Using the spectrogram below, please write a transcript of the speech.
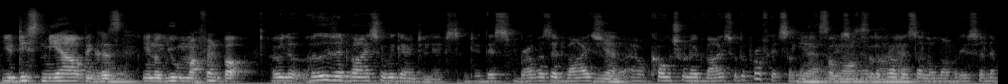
you dissed me out because Yeah. you know you were my friend, but Who, look, whose advice are we going to listen to? This brother's advice, Yeah. or our cultural advice, or the Prophet sallallahu Yeah, The Prophet wasallam, sallallahu alaihi wasallam.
